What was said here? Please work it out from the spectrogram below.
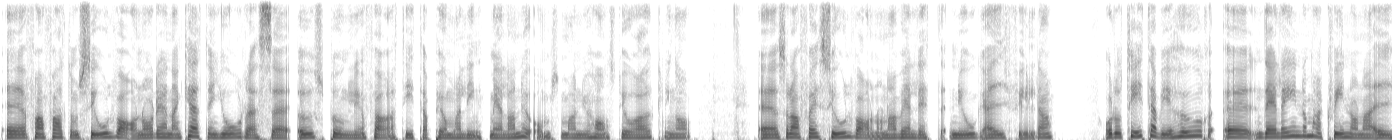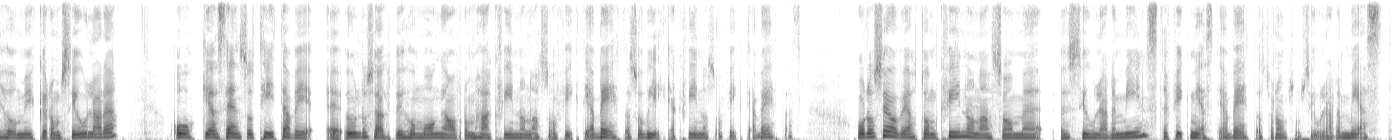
eh, framförallt om solvanor. Den enkäten gjordes eh, ursprungligen för att titta på malignt melanom som man ju har en stor ökning av. Eh, så därför är solvanorna väldigt noga ifyllda. Och då tittar vi hur, eh, delar in de här kvinnorna i hur mycket de solade och eh, sen så tittar vi, eh, undersökte vi hur många av de här kvinnorna som fick diabetes och vilka kvinnor som fick diabetes. Och då såg vi att de kvinnorna som eh, solade minst fick mest diabetes och de som solade mest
